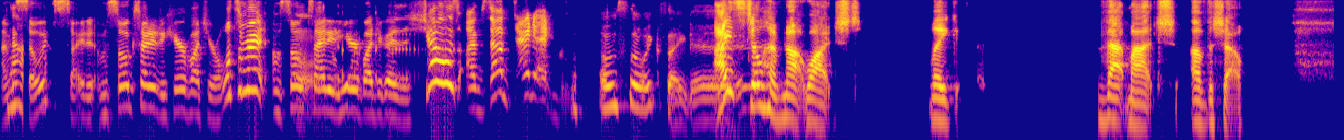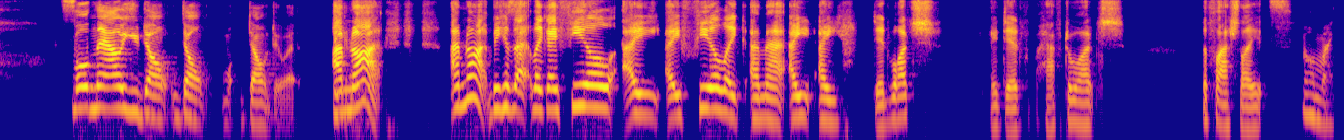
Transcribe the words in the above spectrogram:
I'm Yeah. so excited. I'm so excited to hear about your ultimate. I'm so Oh. excited to hear about your guys' shows. I'm so excited. I'm so excited. I still have not watched like that much of the show. well now you don't don't don't do it. I'm not. I'm not because I like I feel I I feel like I'm at I I did watch I did have to watch the flashlights, Oh my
